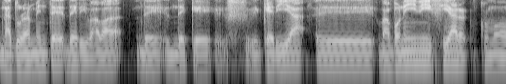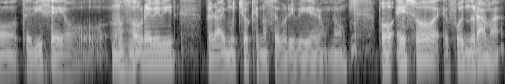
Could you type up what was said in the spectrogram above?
naturalmente derivaba de, que quería, eh, va a poner iniciar, como te dice, o, sobrevivir, pero hay muchos que no sobrevivieron, ¿no? Pues eso fue un drama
